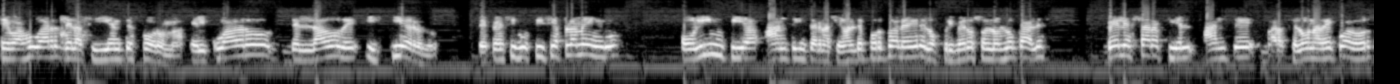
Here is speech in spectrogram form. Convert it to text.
se va a jugar de la siguiente forma. El cuadro del lado de izquierdo, Defensa y Justicia Flamengo, Olimpia ante Internacional de Porto Alegre, los primeros son los locales, Vélez Arfiel ante Barcelona de Ecuador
